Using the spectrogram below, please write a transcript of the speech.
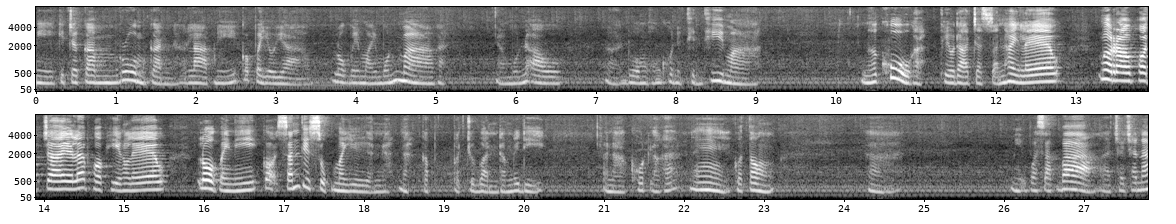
มีกิจกรรมร่วมกันลาบนี้ก็ไปยาวๆ โลกใบใหม่หมุนมาค่ะ หมุนเอาดวงของคนอีกถิ่นที่มา เนื้อคู่ค่ะ เทวดาจัดสรรให้แล้ว เมื่อเราพอใจและพอเพียงแล้ว โลกใบนี้ก็สันติสุขมาเยือนนะกับปัจจุบันทำได้ดี อนาคตล่ะคะนี่ก็ต้องอมีอุปสรรคบ้างชัยชนะ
